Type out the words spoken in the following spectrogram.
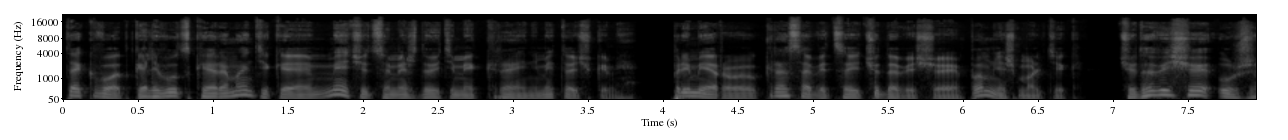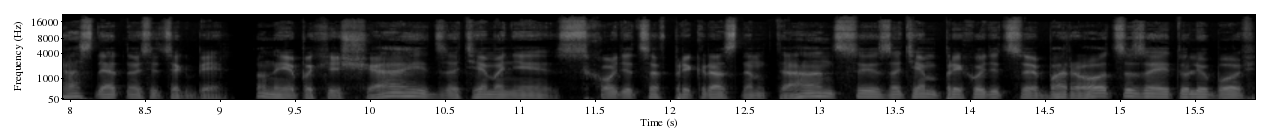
Так вот, голливудская романтика мечется между этими крайними точками. К примеру, «Красавица и чудовище», помнишь мультик? Чудовище ужасно относится к Бель. Он ее похищает, затем они сходятся в прекрасном танце, затем приходится бороться за эту любовь,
